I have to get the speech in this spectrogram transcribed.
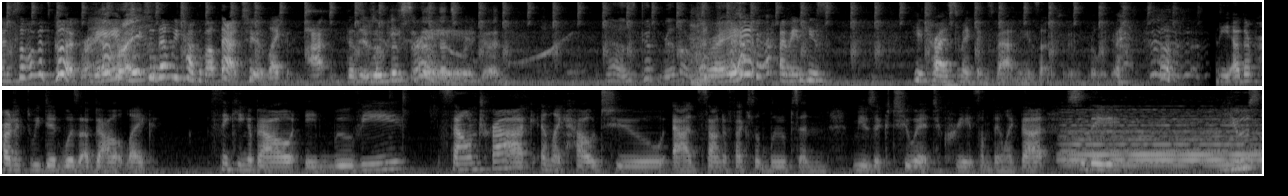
And some of it's good, right? Yeah, right. So then we talk about that too. Like, I, this There's would a be piece of great, that that's pretty good. Yeah, that's good rhythm. right? I mean, he's he tries to make things bad, and he's actually really good. the other project we did was about like thinking about a movie soundtrack and like how to add sound effects and loops and music to it to create something like that. So they used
